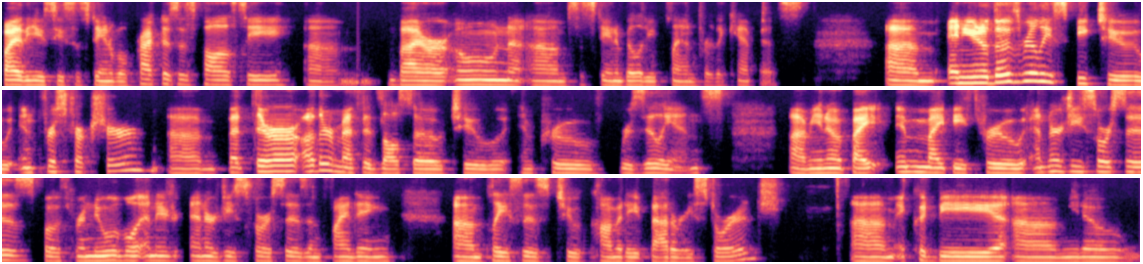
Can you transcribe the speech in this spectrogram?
by the UC Sustainable Practices Policy, um, by our own um, sustainability plan for the campus. Um, and, you know, those really speak to infrastructure, but there are other methods also to improve resilience. Um, you know, by it might be through energy sources, both renewable ener- energy sources and finding um, places to accommodate battery storage. Um, it could be, um, you know,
